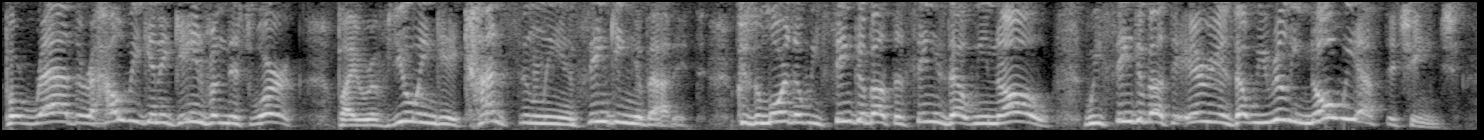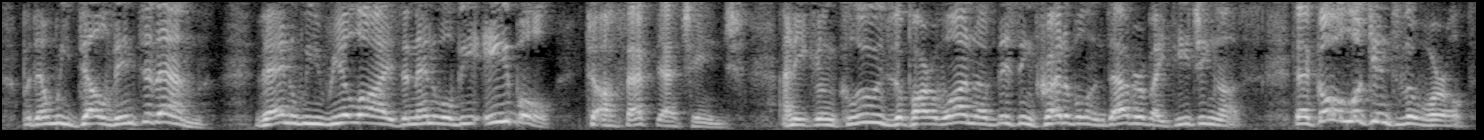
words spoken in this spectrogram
But rather, how are we going to gain from this work? By reviewing it constantly and thinking about it. Because the more that we think about the things that we know, we think about the areas that we really know we have to change. But then we delve into them. Then we realize and then we'll be able to affect that change. And he concludes the part one of this incredible endeavor by teaching us that go look into the world.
